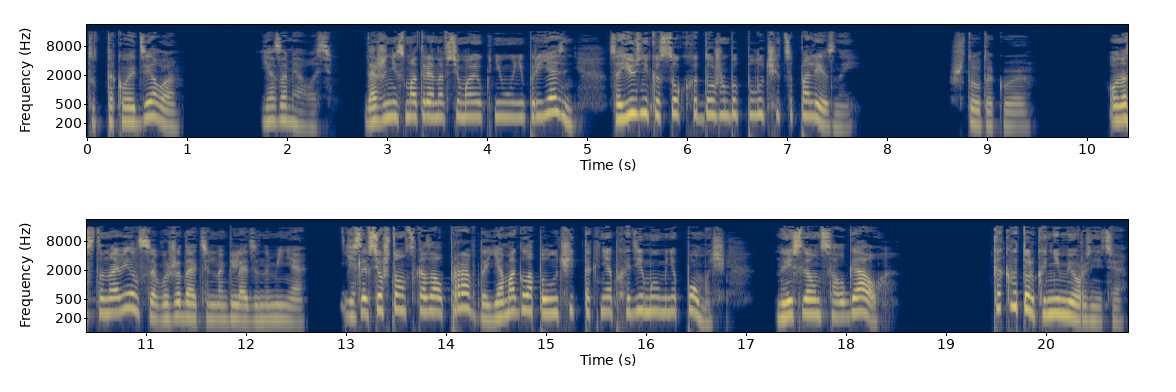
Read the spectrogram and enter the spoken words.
Тут такое дело... Я замялась. Даже несмотря на всю мою к нему неприязнь, союзник из Сокха должен был получиться полезный. «Что такое?» Он остановился, выжидательно глядя на меня. Если все, что он сказал, правда, я могла получить так необходимую мне помощь. Но если он солгал... «Как вы только не мерзнете?»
